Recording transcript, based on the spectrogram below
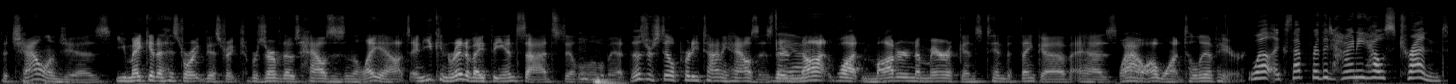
the challenge is you make it a historic district to preserve those houses and the layouts, and you can renovate the inside still mm-hmm. a little mm-hmm. bit. Those are still pretty tiny houses. They're they not what modern Americans tend to think of as, wow, I want to live here. Well, except for the tiny house trend.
